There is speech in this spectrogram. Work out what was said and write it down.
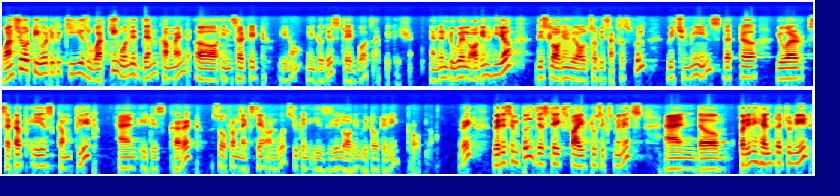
Once your TOTP key is working, only then come and uh, insert it, you know, into this TradeBots application and then do a login here. This login will also be successful, which means that uh, your setup is complete and it is correct. So from next day onwards, you can easily log in without any problem right very simple just takes five to six minutes and um, for any help that you need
